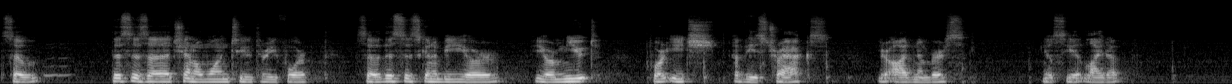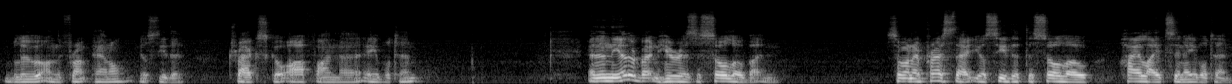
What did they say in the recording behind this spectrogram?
So this is a uh, channel 1, 2, 3, 4. So this is going to be your, your mute for each of these tracks, your odd numbers. You'll see it light up blue on the front panel. You'll see the tracks go off on uh, Ableton. And then the other button here is a solo button. So when I press that, you'll see that the solo highlights in Ableton.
